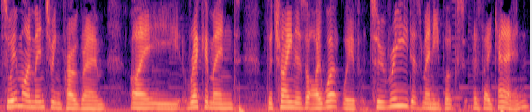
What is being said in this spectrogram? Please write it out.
So in my mentoring program, I recommend the trainers that I work with to read as many books as they can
